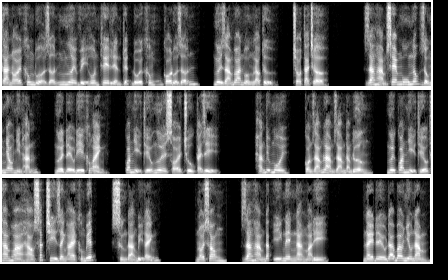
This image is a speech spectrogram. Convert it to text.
ta nói không đùa giỡn ngươi vị hôn thê liền tuyệt đối không có đùa giỡn, ngươi dám đoan uổng lão tử, cho ta chờ. Giang hàm xem ngu ngốc giống nhau nhìn hắn, người đều đi không ảnh, quan nhị thiếu ngươi sói chu cái gì. Hắn bĩu môi, còn dám làm dám đảm đương, ngươi quan nhị thiếu tham hoa háo sắc chi danh ai không biết, xứng đáng bị đánh. Nói xong, Giang hàm đắc ý nên ngang mà đi. Này đều đã bao nhiêu năm,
